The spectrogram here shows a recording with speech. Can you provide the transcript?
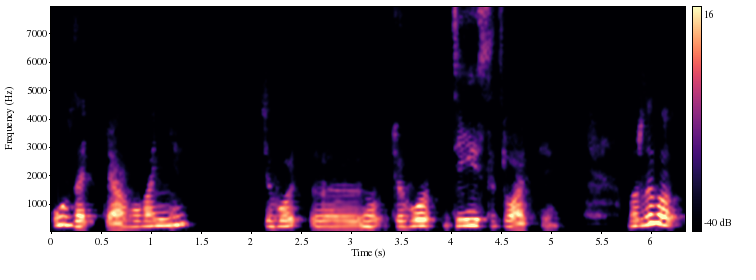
у затягуванні цього, е, ну, цього, цієї ситуації. Можливо,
